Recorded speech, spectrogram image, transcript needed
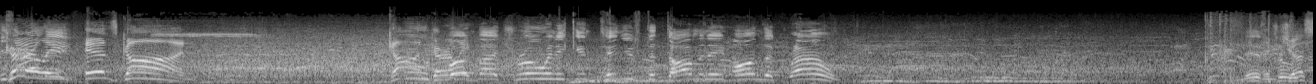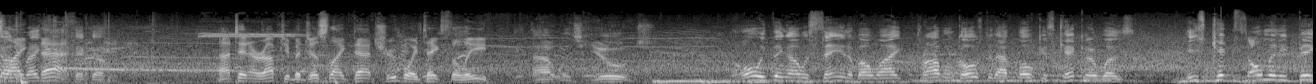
He's Gurley is gone. Gone, Good Gurley. run by True, and he continues to dominate on the ground. There's And True, just he's got a like that. kicker. Not to interrupt you, but just like that, True Boy takes the lead. That was huge. The only thing I was saying about why Problem goes to that focus kicker was he's kicked so many big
